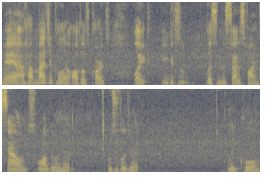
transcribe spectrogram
Man, I have imagine pulling all those cards. Like, you get to listen to satisfying sounds while doing it. Which is legit. Really cool.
